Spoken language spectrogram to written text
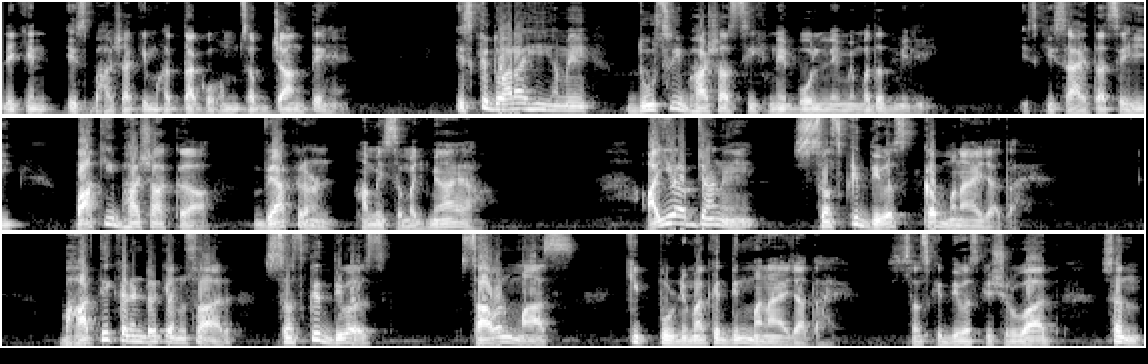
लेकिन इस भाषा की महत्ता को हम सब जानते हैं। इसके द्वारा ही हमें दूसरी भाषा सीखने, बोलने में मदद मिली। इसकी सहायता से ही बाकी भाषा का व्याकरण हमें समझ में आया। आइए अब जानें संस्कृत दिवस कब मनाया जाता है। भारतीय कैलेंडर के अनुसार संस्कृत दिवस सावन मास की पूर्णिमा के दिन मनाया जाता है। संस्कृत दिवस की शुरुआत सन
